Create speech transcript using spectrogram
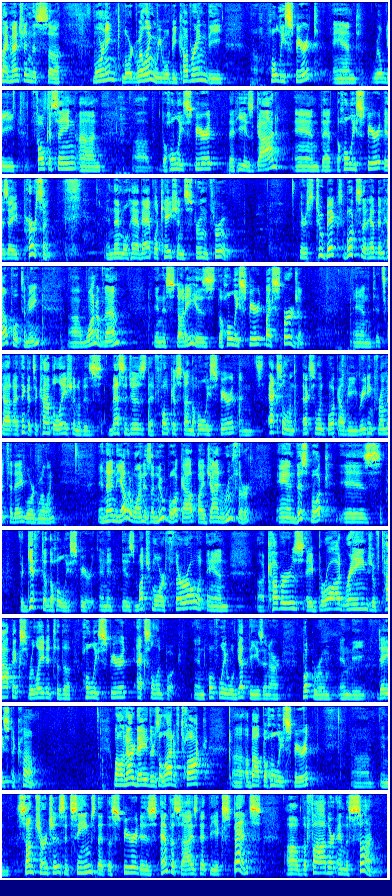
As I mentioned this uh, morning, Lord willing, we will be covering the uh, Holy Spirit and we'll be focusing on uh, the Holy Spirit, that He is God, and that the Holy Spirit is a person. And then we'll have applications strewn through. There's two books that have been helpful to me. Uh, one of them in this study is The Holy Spirit by Spurgeon. And it's got, I think it's a compilation of his messages that focused on the Holy Spirit. And it's excellent, excellent book. I'll be reading from it today, Lord willing. And then the other one is a new book out by John Ruther. And this book is The Gift of the Holy Spirit. And it is much more thorough and uh, covers a broad range of topics related to the Holy Spirit. Excellent book. And hopefully we'll get these in our book room in the days to come. Well, in our day, there's a lot of talk uh, about the Holy Spirit. Um, in some churches, it seems that the Spirit is emphasized at the expense of the Father and the Son.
